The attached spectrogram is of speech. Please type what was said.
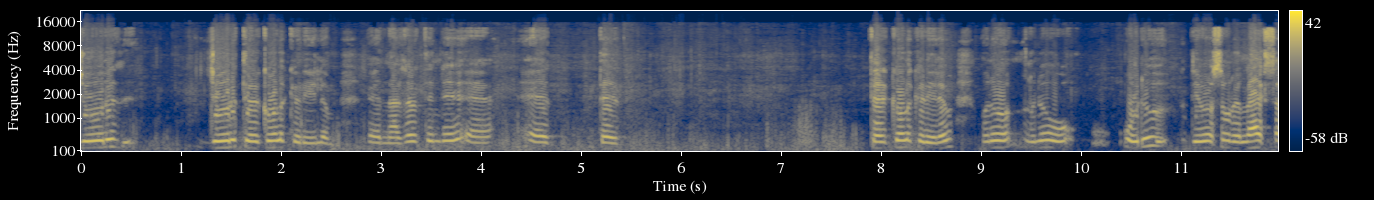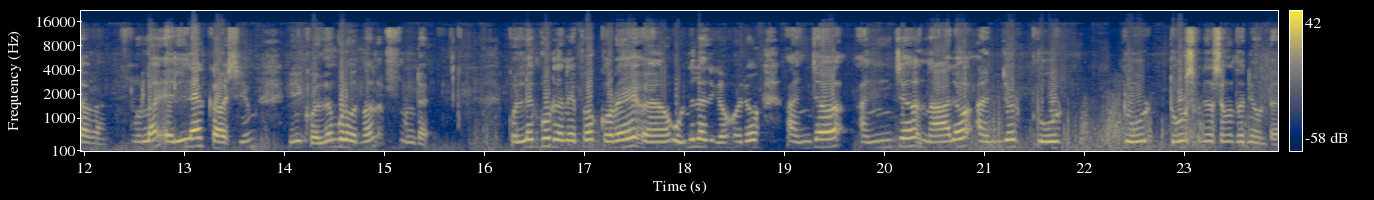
ജോലി ജോലി തിരക്കുകൾക്കിടയിലും നഗരത്തിന്റെ തിരക്കുകൾക്കിടയിലും ഒരു ഒരു ഒരു ദിവസം റിലാക്സ് ആകാൻ ഉള്ള എല്ലാ കാശിയും ഈ കൊല്ലംകോട് വന്നാൽ ഉണ്ട്. കൊല്ലംകോട് തന്നെ ഇപ്പോൾ കുറേ ഒന്നിലധികം ഒരു അഞ്ചോ അഞ്ചോ നാലോ അഞ്ചോ ടൂർ ടൂറിസ്റ്റ് പ്രദേശങ്ങൾ തന്നെയുണ്ട്.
